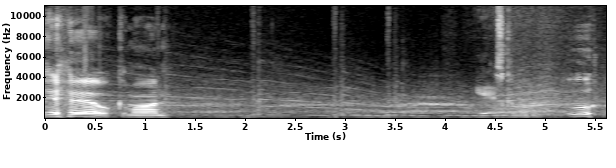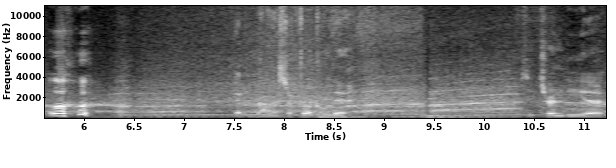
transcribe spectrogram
Ew, come on. Yes, come on. Ooh, ooh. Gotta balance the throttle there. Because you turn the, uh,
